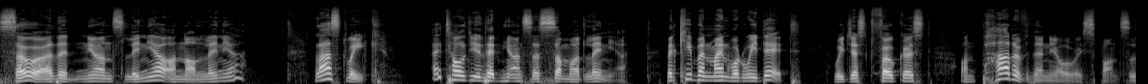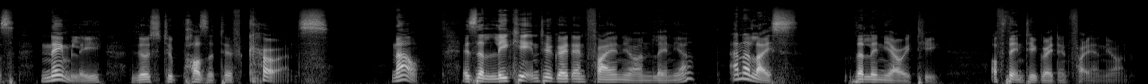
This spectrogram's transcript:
So, are the neurons linear or nonlinear? Last week, I told you that neurons are somewhat linear. But keep in mind what we did. We just focused on part of the neural responses, namely those two positive currents. Now, is the leaky integrate and fire neuron linear? Analyze the linearity of the integrate and fire neuron.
